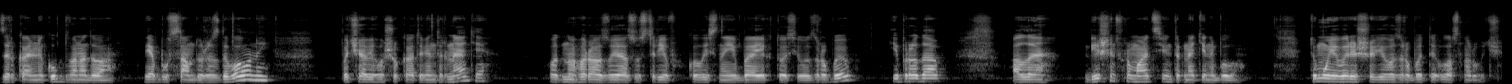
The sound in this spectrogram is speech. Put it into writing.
дзеркальний куб 2 на 2 Я був сам дуже здивований, почав його шукати в інтернеті. Одного разу я зустрів колись на eBay, хтось його зробив і продав, але більше інформації в інтернеті не було. Тому я вирішив його зробити власноруч.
